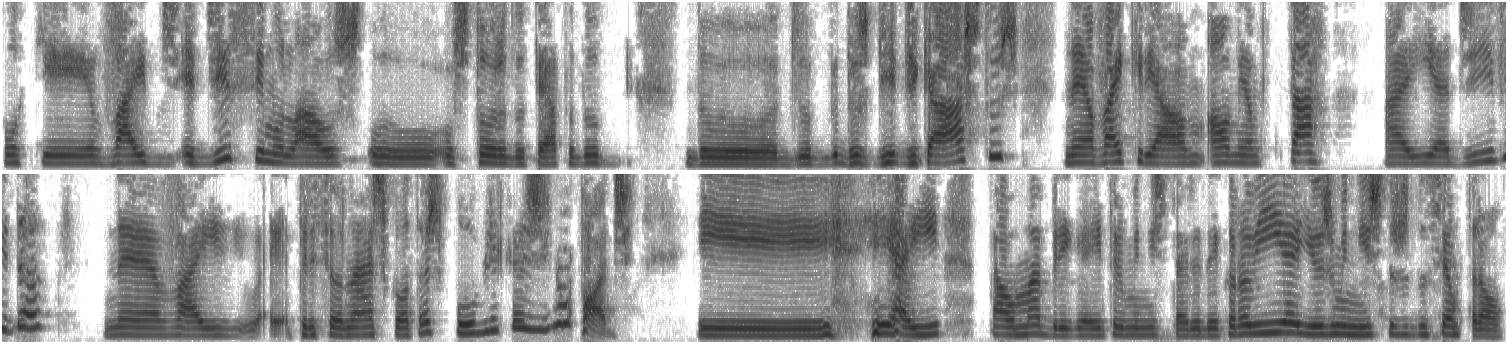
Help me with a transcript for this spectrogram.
porque vai dissimular os, o, o estouro do teto do, do, do, dos, de gastos, né, vai criar, aumentar aí a dívida, né, vai é, pressionar as contas públicas e não pode. E, e aí tá uma briga entre o Ministério da Economia e os ministros do Centrão.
